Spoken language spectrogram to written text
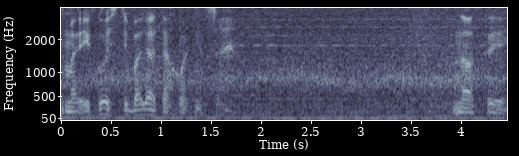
Мои кости болят, охотница. Но ты...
